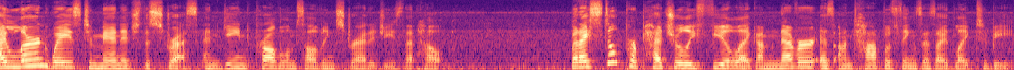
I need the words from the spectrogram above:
I learned ways to manage the stress and gained problem solving strategies that help. But I still perpetually feel like I'm never as on top of things as I'd like to be.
